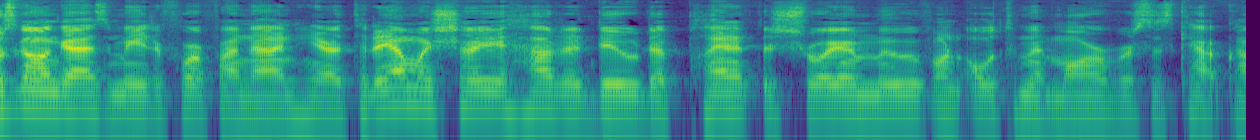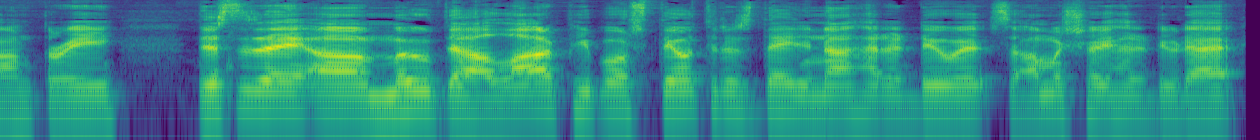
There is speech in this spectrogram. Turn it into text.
What's going on guys, Major459 here. Today I'm going to show you how to do the Planet Destroyer move on Ultimate Marvel vs. Capcom 3. This is a um, move that a lot of people still to this day do not how to do it. So I'm going to show you how to do that.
